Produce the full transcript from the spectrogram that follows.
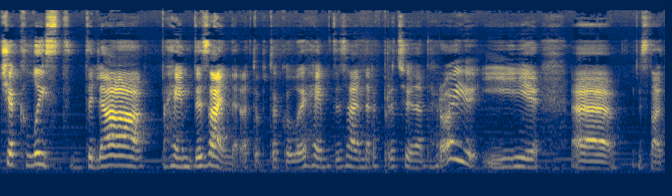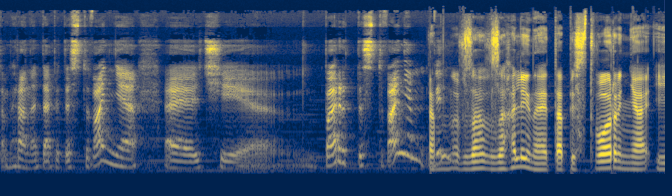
чек-лист для геймдизайнера. Тобто, коли геймдизайнер працює над грою і. Е, не знаю, там гра на етапі тестування е, чи перед тестуванням. Там він... Взагалі на етапі створення і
